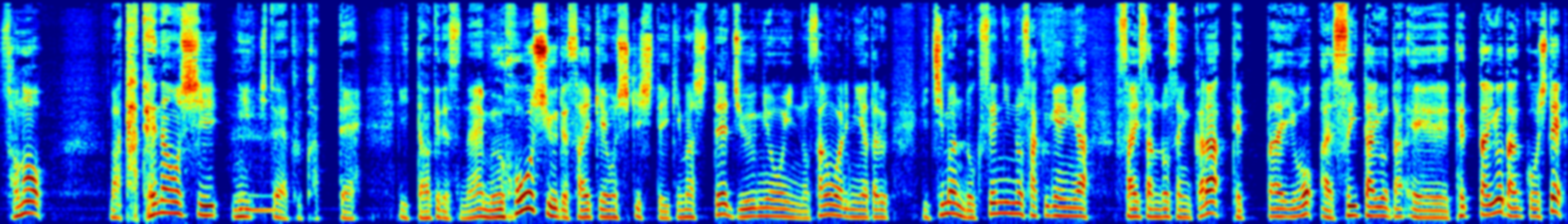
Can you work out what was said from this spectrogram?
そのまあ、立て直しに一役買っていったわけですね。無報酬で再建を指揮していきまして、従業員の3割に当たる1万6000人の削減や採算路線から撤退を、あ衰退を、えー、撤退を断行して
